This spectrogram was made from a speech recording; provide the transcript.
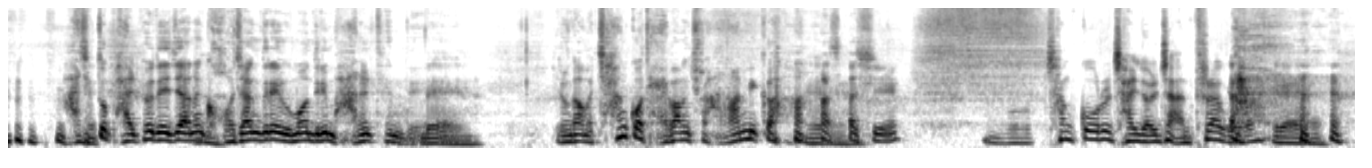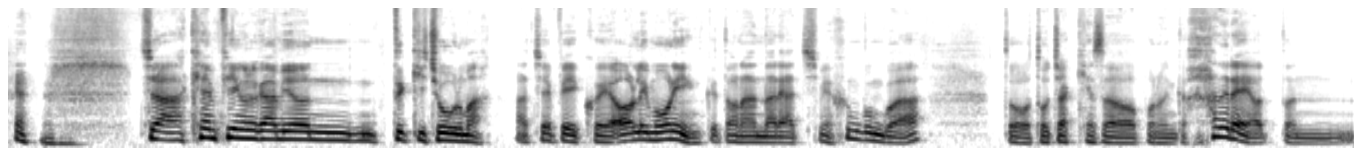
아직도 발표되지 않은 거장들의 음원들이 많을 텐데 네. 이런 거 아마 창고 대방출 안 합니까? 네. 사실. 뭐 창고를 잘 열지 않더라고요. 예. 자, 캠핑을 가면 듣기 좋은 음악. 아, 쳇 베이커의 Early Morning, 그 떠난 날의 아침의 흥분과 또 도착해서 보는 그 하늘의 어떤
